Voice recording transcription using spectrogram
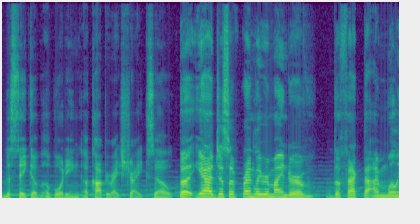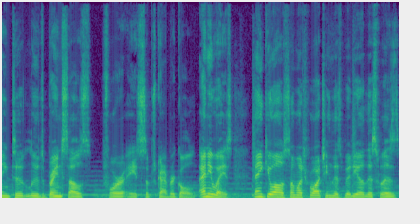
the sake of avoiding a copyright strike. So, but yeah, just a friendly reminder of the fact that I'm willing to lose brain cells for a subscriber goal. Anyways, thank you all so much for watching this video. This was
